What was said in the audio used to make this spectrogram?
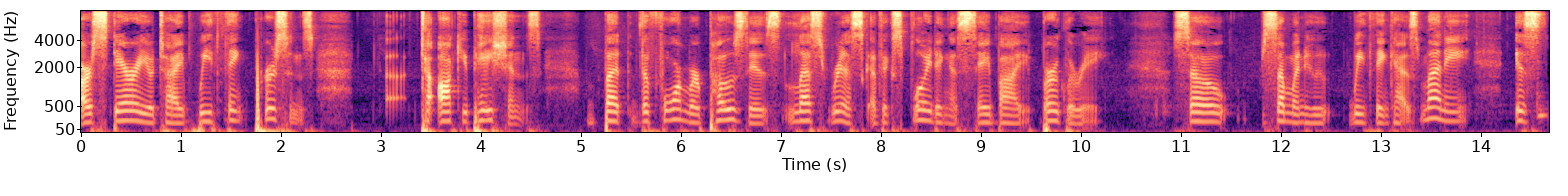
are stereotype, we think persons uh, to occupations, but the former poses less risk of exploiting us, say by burglary. So someone who we think has money is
